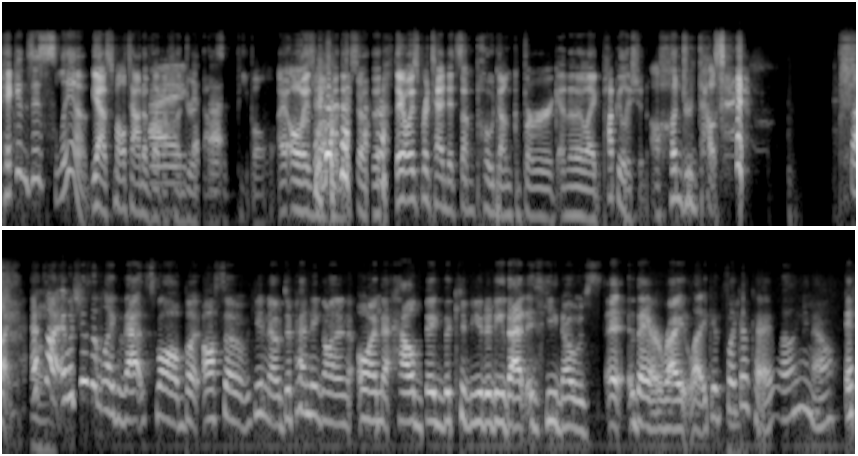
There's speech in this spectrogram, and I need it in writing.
Pickens is slim. Yeah, small town of like I a get hundred that. thousand people. I always love when they show the, they always pretend it's some podunk burg and then they're like population a hundred thousand. Like that's Uh. not which isn't like that small, but also you know depending on on how big the community that is he knows uh, there, right? Like it's like okay, well you know if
